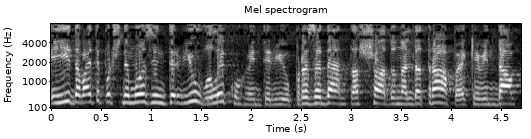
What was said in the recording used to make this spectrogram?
І давайте почнемо з інтерв'ю, великого інтерв'ю президента США Дональда Трампа, яке він дав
